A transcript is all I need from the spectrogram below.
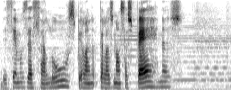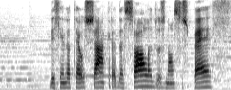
Descemos essa luz pela, pelas nossas pernas, descendo até o chakra da sola dos nossos pés.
